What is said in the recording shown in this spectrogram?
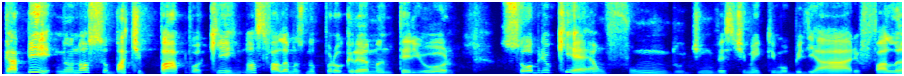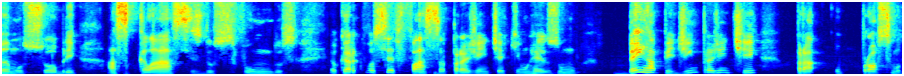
Gabi, no nosso bate-papo aqui, nós falamos no programa anterior sobre o que é um fundo de investimento imobiliário, falamos sobre as classes dos fundos. Eu quero que você faça para a gente aqui um resumo bem rapidinho para a gente ir para o próximo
